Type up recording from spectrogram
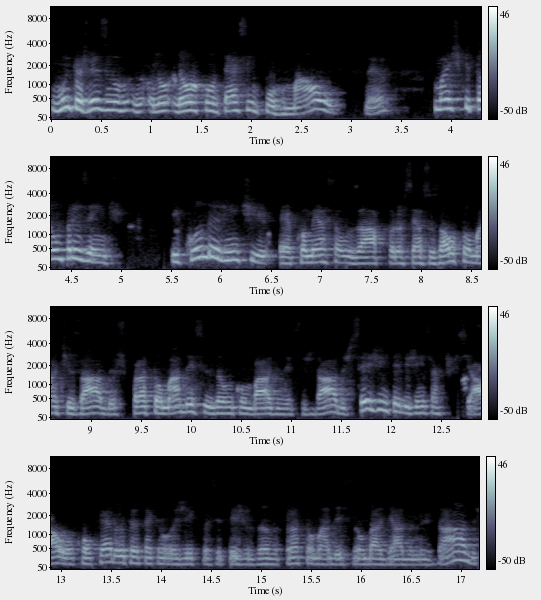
muitas vezes não, não, não acontecem por mal, né? mas que estão presentes. E quando a gente é, começa a usar processos automatizados para tomar decisão com base nesses dados, seja inteligência artificial ou qualquer outra tecnologia que você esteja usando para tomar decisão baseada nos dados,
